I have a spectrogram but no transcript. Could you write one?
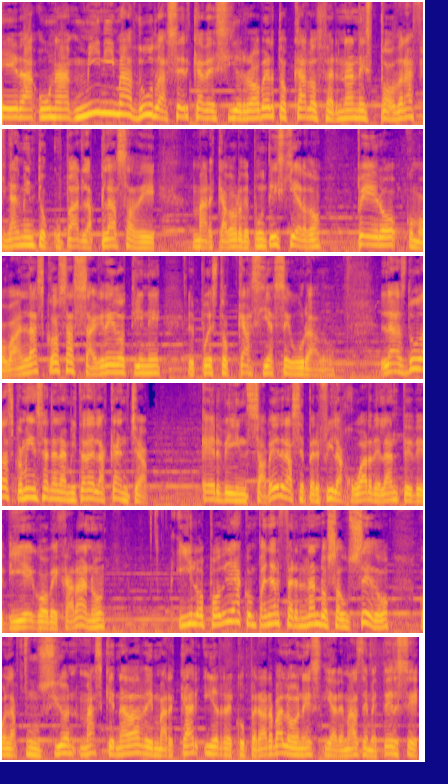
queda una mínima duda acerca de si Roberto Carlos Fernández podrá finalmente ocupar la plaza de marcador de punta izquierdo, pero como van las cosas, Sagredo tiene el puesto casi asegurado. Las dudas comienzan en la mitad de la cancha. Ervin Saavedra se perfila a jugar delante de Diego Bejarano y lo podría acompañar Fernando Saucedo con la función más que nada de marcar y recuperar balones y además de meterse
